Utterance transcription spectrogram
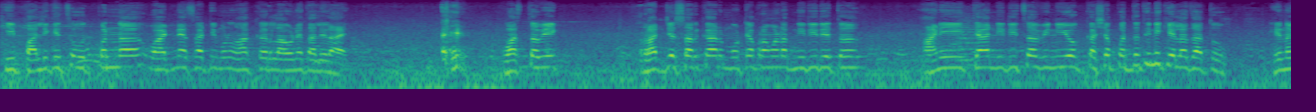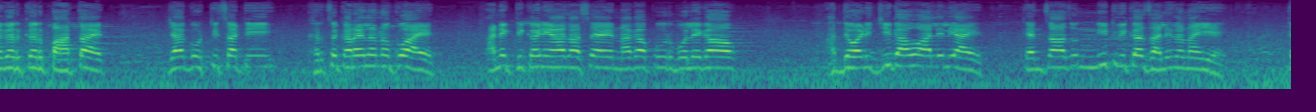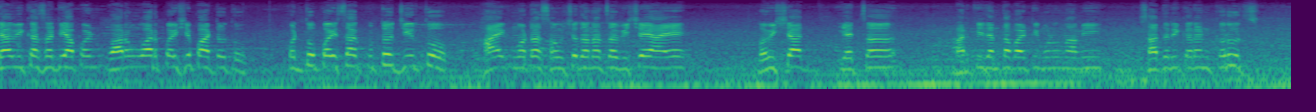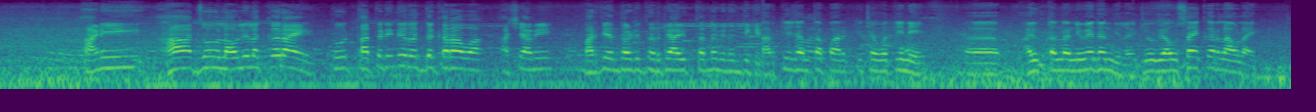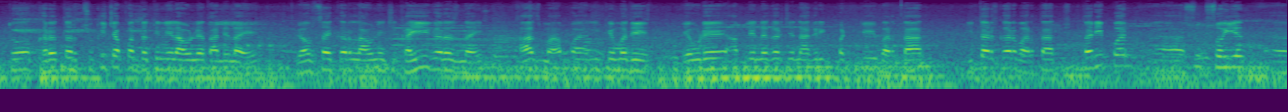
की पालिकेचं उत्पन्न वाढण्यासाठी म्हणून हा कर लावण्यात आलेला आहे. वास्तविक राज्य सरकार मोठ्या प्रमाणात निधी देतं आणि त्या निधीचा विनियोग कशा पद्धतीने केला जातो हे नगरकर पाहतायत. ज्या गोष्टीसाठी खर्च करायला नको आहेत. अनेक ठिकाणी आज असं आहे नागापूर बोलेगाव हद्देवाडी जी गावं आलेली आहेत त्यांचा अजून नीट विकास झालेला नाही आहे त्या विकासासाठी आपण वारंवार पैसे पाठवतो पण तो पैसा कुठं जिरतो हा एक मोठा संशोधनाचा विषय आहे. भविष्यात याचं भारतीय जनता पार्टी म्हणून आम्ही सादरीकरण करूच. आणि हा जो लावलेला कर आहे तो तातडीने रद्द करावा अशी आम्ही भारतीय जनता पार्टीतर्फे आयुक्तांना विनंती केली. भारतीय जनता पार्टीच्या वतीने आयुक्तांना निवेदन दिलं जो व्यवसाय कर लावला आहे तो खरं तर चुकीच्या पद्धतीने लावण्यात आलेला आहे. व्यवसाय कर लावण्याची काहीही गरज नाही. आज महापालिकेमध्ये एवढे आपले नगरचे नागरिक पट्टी भरतात इतर कर भरतात. तरी पण सुखसोयी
